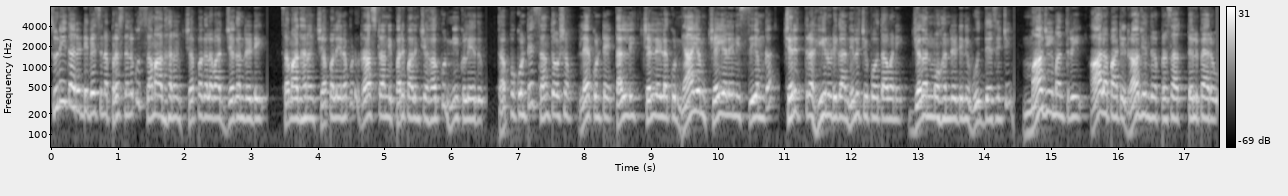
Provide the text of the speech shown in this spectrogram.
సునీతారెడ్డి వేసిన ప్రశ్నలకు సమాధానం చెప్పగలవా జగన్ రెడ్డి? సమాధానం చెప్పలేనప్పుడు రాష్ట్రాన్ని పరిపాలించే హక్కు నీకు లేదు. తప్పుకుంటే సంతోషం లేకుంటే తల్లి చెల్లెళ్ళకు న్యాయం చేయలేని సీఎంగా చరిత్రహీనుడిగా నిలిచిపోతామని జగన్మోహన్ రెడ్డిని ఉద్దేశించి మాజీ మంత్రి ఆలపాటి రాజేంద్ర ప్రసాద్ తెలిపారు.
